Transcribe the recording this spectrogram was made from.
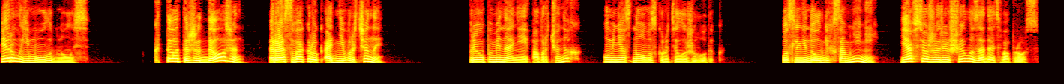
Перл ему улыбнулась. «Кто-то же должен, раз вокруг одни ворчуны!» При упоминании о ворчунах у меня снова скрутило желудок. После недолгих сомнений я все же решила задать вопрос.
